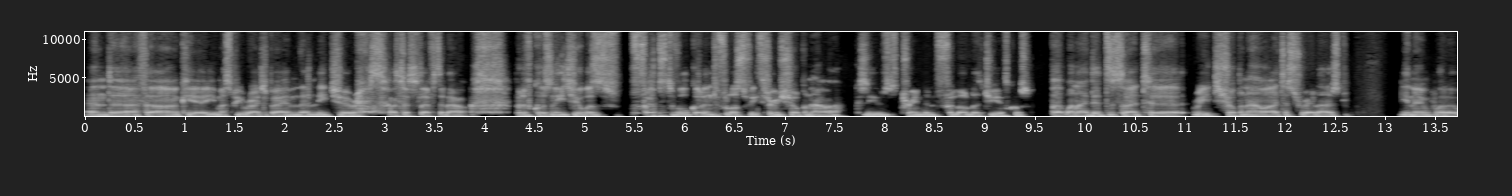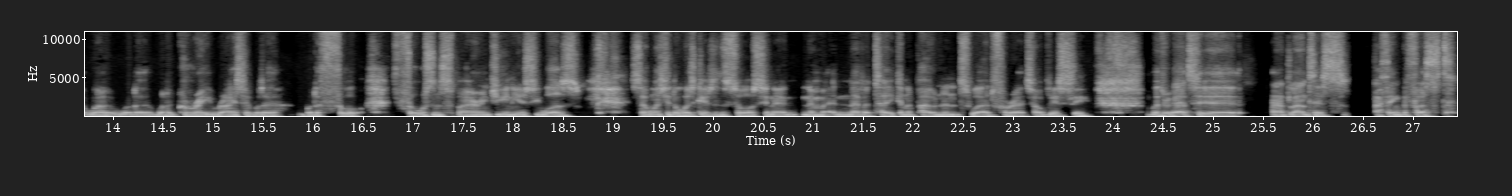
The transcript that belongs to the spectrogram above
And uh, I thought, oh, okay, you must be right about him then, Nietzsche. so I just left it out. But of course, Nietzsche was, first of all, got into philosophy through Schopenhauer because he was trained in philology, of course. But when I did decide to read Schopenhauer, I just realized you know what a, what a, what a what a great writer what a what a thought thought inspiring genius he was so one should always go to the source you know never take an opponent's word for it obviously with regard to Atlantis I think the first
